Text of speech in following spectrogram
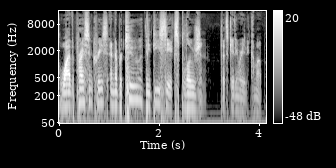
why the price increase, and number two, the DC explosion that's getting ready to come up,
